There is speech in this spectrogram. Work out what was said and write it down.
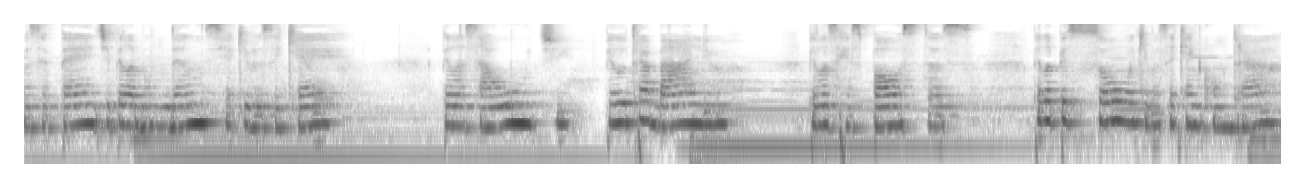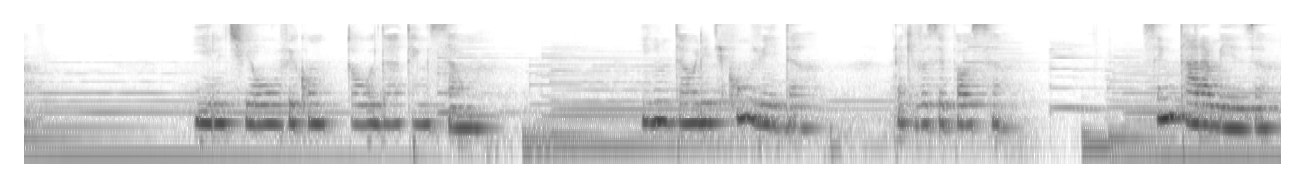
Você pede pela abundância que você quer, pela saúde, pelo trabalho, pelas respostas, pela pessoa que você quer encontrar. E ele te ouve com toda a atenção. E então ele te convida para que você possa sentar à mesa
